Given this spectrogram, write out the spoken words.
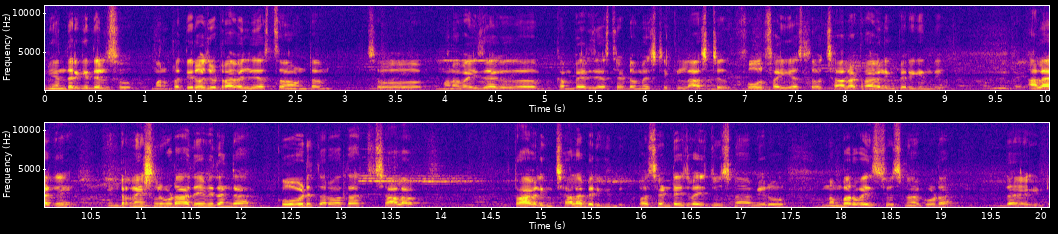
మీ అందరికీ తెలుసు మనం ప్రతిరోజు ట్రావెల్ చేస్తూ ఉంటాం. సో మన వైజాగ్ కంపేర్ చేస్తే డొమెస్టిక్ లాస్ట్ ఫోర్ ఫైవ్ ఇయర్స్లో చాలా ట్రావెలింగ్ పెరిగింది. అలాగే ఇంటర్నేషనల్ కూడా అదే విధంగా కోవిడ్ తర్వాత చాలా ట్రావెలింగ్ చాలా పెరిగింది. పర్సంటేజ్ వైజ్ చూసినా మీరు నంబర్ వైజ్ చూసినా కూడా the it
